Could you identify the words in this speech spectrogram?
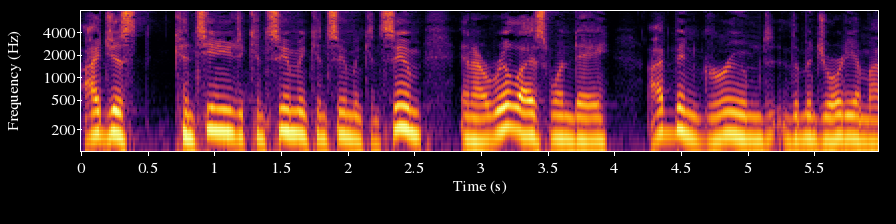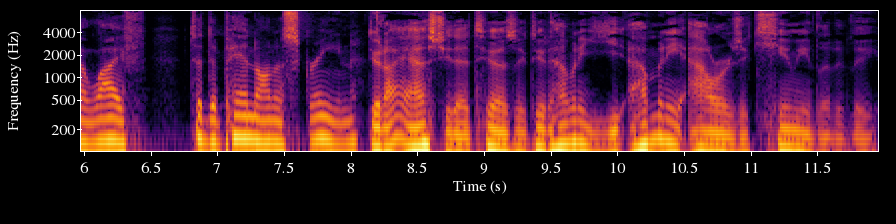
I just continue to consume and consume and consume. And I realized one day I've been groomed the majority of my life to depend on a screen. Dude, I asked you that too. I was like, dude, how many how many hours accumulatively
